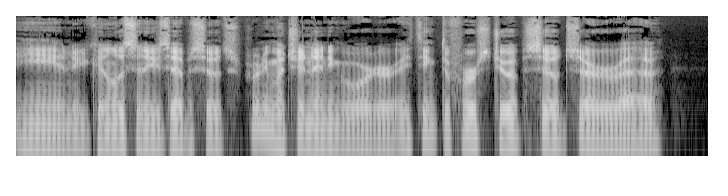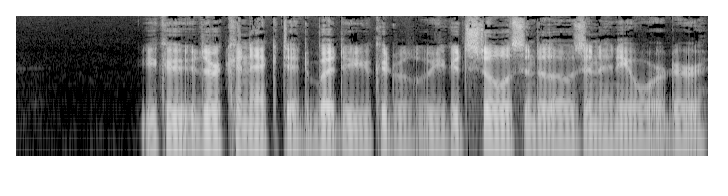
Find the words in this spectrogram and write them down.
and you can listen to these episodes pretty much in any order. I think the first two episodes are uh, you could they're connected, but you could you could still listen to those in any order.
